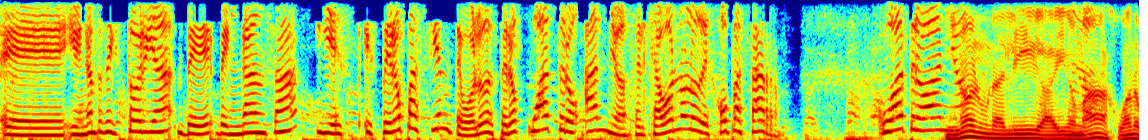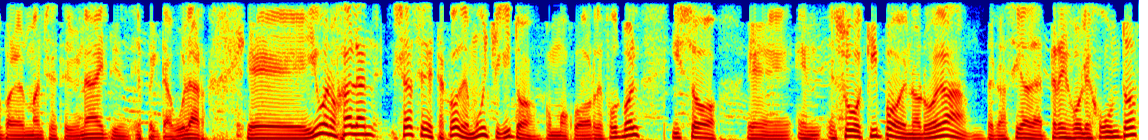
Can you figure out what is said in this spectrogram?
Eh, y me encanta esa historia de venganza. Y es- esperó paciente, boludo. Esperó cuatro años. El chabón no lo dejó pasar. Cuatro Y años. no en una liga ahí nomás, jugando para el Manchester United, espectacular. Eh, y bueno, Haaland ya se destacó de muy chiquito como jugador de fútbol. Hizo eh, en, en su equipo en Noruega, pero hacía de tres goles juntos.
